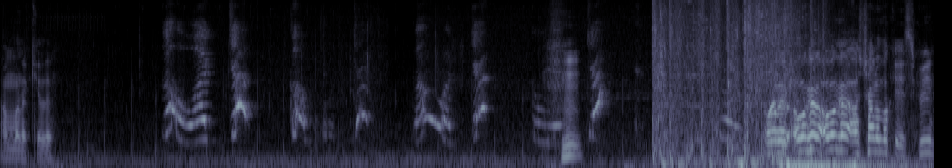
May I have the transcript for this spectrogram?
I'm gonna kill him. Hmm. Oh my god, oh my god, oh my god, I was trying to look at his screen.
